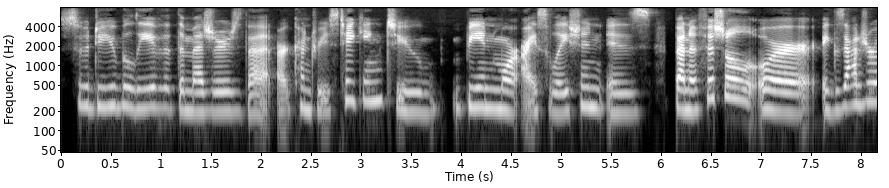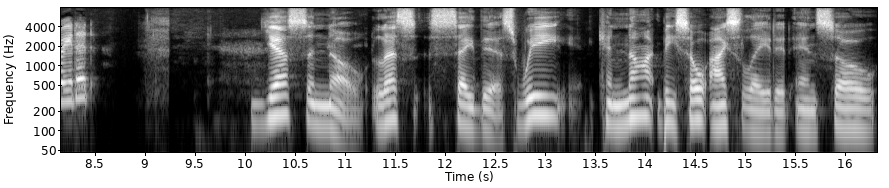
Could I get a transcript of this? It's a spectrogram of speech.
So, do you believe that the measures that our country is taking to be in more isolation is beneficial or exaggerated? Yes and no. Let's say this we cannot be so isolated and so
